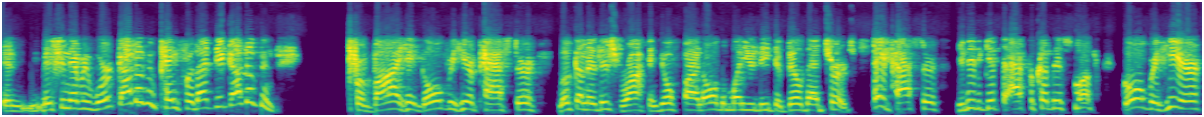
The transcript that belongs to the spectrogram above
and missionary work. God doesn't pay for that. God doesn't provide, hey, go over here, pastor, look under this rock and you'll find all the money you need to build that church. Hey, pastor, you need to get to Africa this month. Go over here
